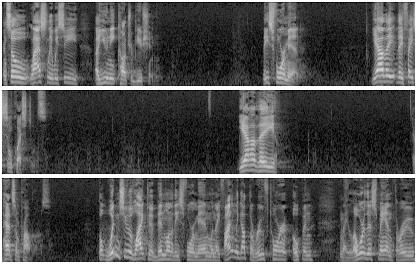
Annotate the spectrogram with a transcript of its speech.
And so, lastly, we see a unique contribution. These four men, yeah, they, they face some questions. Yeah, they have had some problems. But wouldn't you have liked to have been one of these four men when they finally got the roof torn open and they lower this man through?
